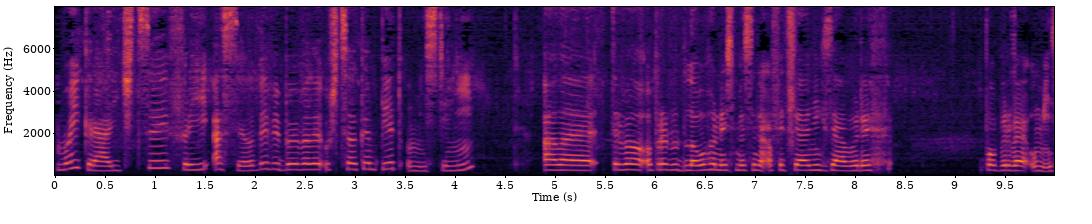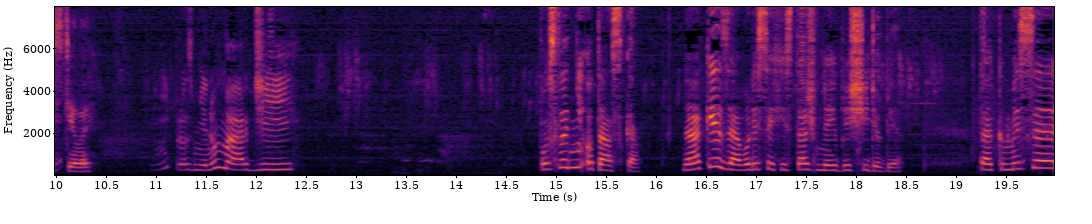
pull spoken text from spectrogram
moji králíčci Free a Sylvie vybojovali už celkem pět umístění, ale trvalo opravdu dlouho, než jsme se na oficiálních závodech poprvé umístili. Nyní pro změnu Margie. Poslední otázka. Na jaké závody se chystáš v nejbližší době? Tak my se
